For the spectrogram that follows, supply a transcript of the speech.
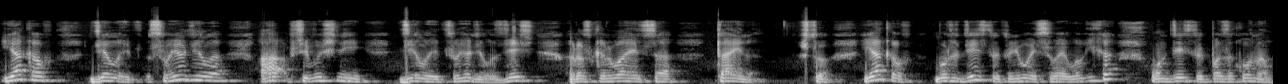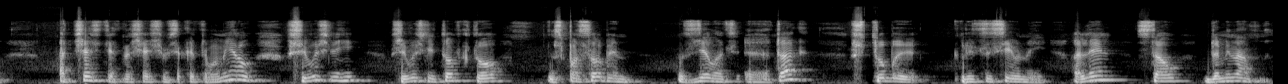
Яков, делает свое дело, а Всевышний делает свое дело. Здесь раскрывается тайна, что Яков может действовать, у него есть своя логика, он действует по законам отчасти относящимся к этому миру. Всевышний, Всевышний тот, кто способен сделать э, так, чтобы рецессивный аллель стал доминантным,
